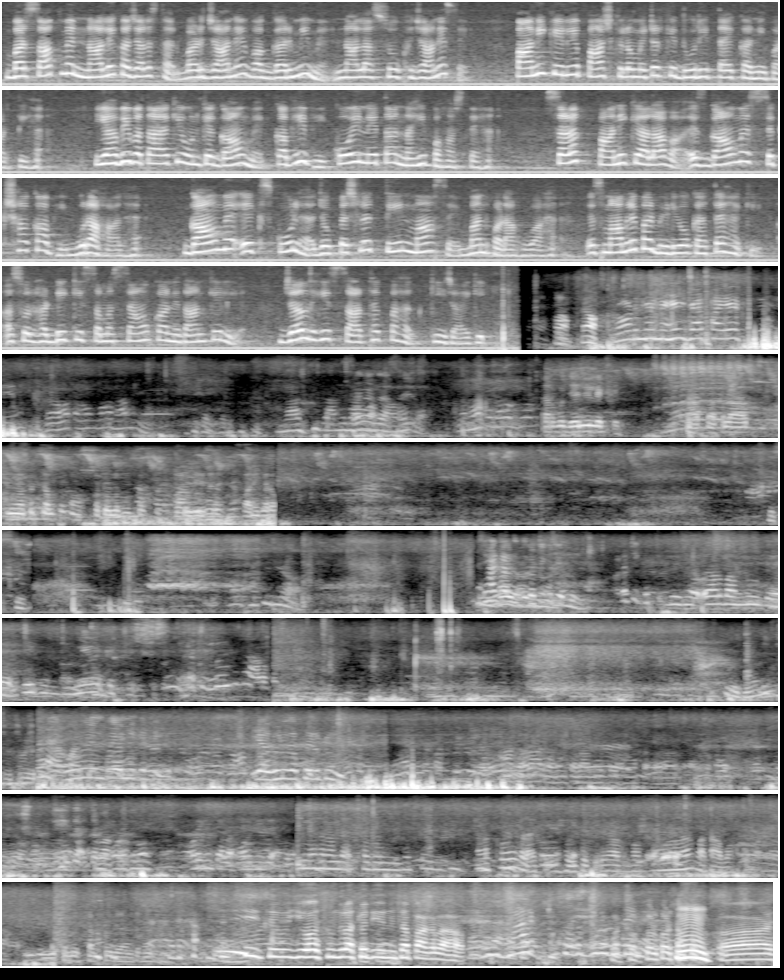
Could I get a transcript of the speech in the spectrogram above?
बरसात में नाले का जलस्तर बढ़ जाने व गर्मी में नाला सूख जाने से पानी के लिए पाँच किलोमीटर की दूरी तय करनी पड़ती है। यह भी बताया कि उनके गाँव में कभी भी कोई नेता नहीं पहुँचते हैं। सड़क पानी के अलावा इस गाँव में शिक्षा का भी बुरा हाल है। गाँव में एक स्कूल है जो पिछले तीन माह से बंद पड़ा हुआ है। इस मामले पर वीडियो कहते हैं कि असुर हड्डी की समस्याओं का निदान के लिए जल्द ही सार्थक पहल की जाएगी। रोड में नहीं जा पाए। Kecil-kecil. Kecil-kecil orang bambu deh. Ini kecil. Kecil lu. Orang yang Ini tak. Orang salah, orang yang tidak. Ini orang coba. यो सुंदर छोटी निशा पागला हो कल कर हाय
